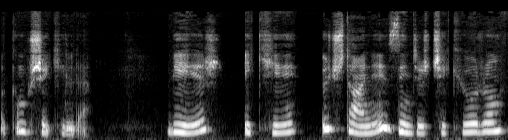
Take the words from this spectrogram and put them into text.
Bakın bu şekilde. 1 2 3 tane zincir çekiyorum.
